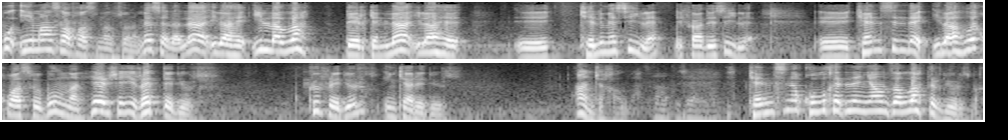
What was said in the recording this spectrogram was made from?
Bu iman safhasından sonra mesela la ilahe illallah derken la ilahe e, kelimesiyle, ifadesiyle e, kendisinde ilahlık vasfı bulunan her şeyi reddediyoruz. Küfrediyoruz, inkar ediyoruz. Ancak Allah. Kendisine kulluk edilen yalnız Allah'tır diyoruz bak.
